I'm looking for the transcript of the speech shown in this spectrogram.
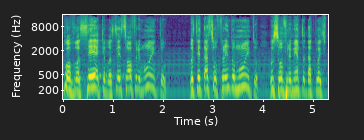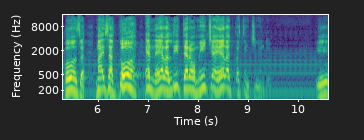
por você que você sofre muito. Você está sofrendo muito o sofrimento da tua esposa, mas a dor é nela, literalmente é ela que está sentindo. E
